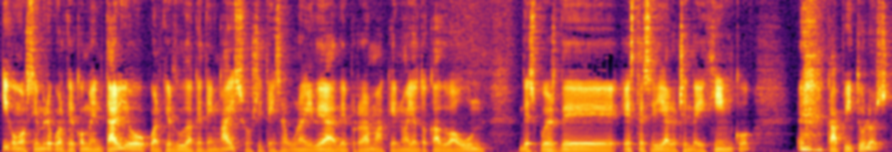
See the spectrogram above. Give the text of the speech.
Y como siempre, cualquier comentario, cualquier duda que tengáis, o si tenéis alguna idea de programa que no haya tocado aún después de este sería el 85 capítulos,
